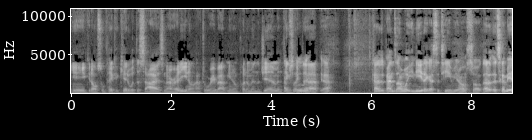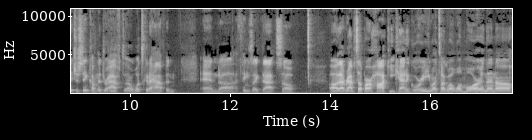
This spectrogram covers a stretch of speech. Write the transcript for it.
you know, you can also pick a kid with the size and already you don't have to worry about you know putting him in the gym and things Absolutely. like that. Yeah. Kind of depends on what you need, I guess, the team, you know? So that it's going to be interesting come the draft, uh, what's going to happen and uh, things like that. So uh, that wraps up our hockey category. You want to talk about one more and then uh,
